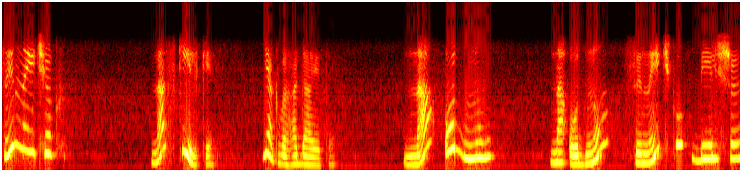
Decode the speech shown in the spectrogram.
синичок. Наскільки? Як ви гадаєте? На одну. На одну синичку більше,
